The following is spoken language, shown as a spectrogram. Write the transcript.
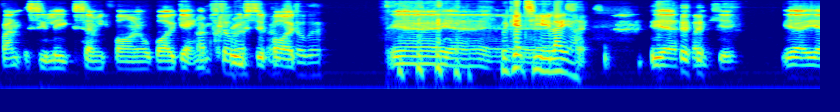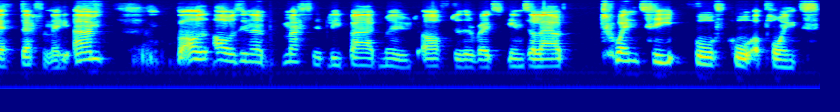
fantasy league semi final by getting I'm still there. I'm crucified. still there. Yeah, yeah, yeah. We'll get to you later. Yeah, thank you. Yeah, yeah, definitely. Um, but I was, I was in a massively bad mood after the Redskins allowed 20 fourth quarter points,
